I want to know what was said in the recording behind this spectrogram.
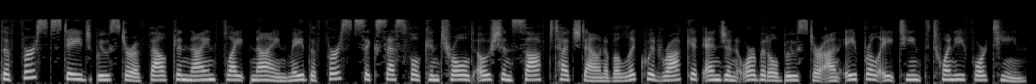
The first stage booster of Falcon 9 Flight 9 made the first successful controlled ocean soft touchdown of a liquid rocket engine orbital booster on April 18, 2014.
